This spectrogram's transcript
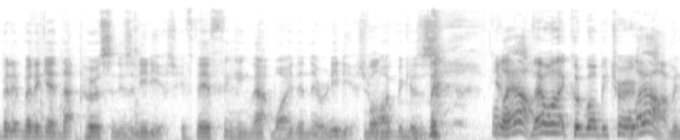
but but again, that person is an idiot. If they're thinking that way, then they're an idiot, Well, right? Because well, Yeah. they are. That, well, that could well be true. Well, they are. I mean,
